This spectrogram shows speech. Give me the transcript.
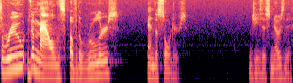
through the mouths of the rulers and the soldiers. Jesus knows this.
